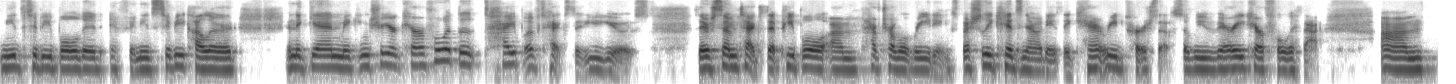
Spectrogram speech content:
needs to be bolded, if it needs to be colored. And again, making sure you're careful with the type of text that you use. There's some text that people um, have trouble reading, especially kids nowadays. They can't read cursive, so be very careful with that. Um,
